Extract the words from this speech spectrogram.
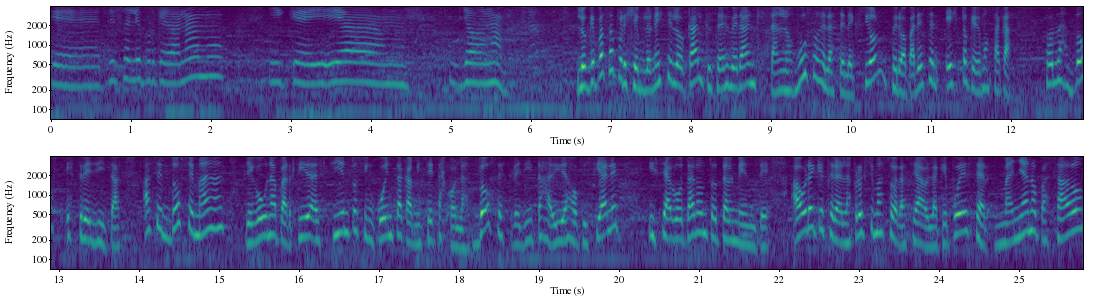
que estoy feliz porque ganamos y que ya, ya ganamos. Lo que pasa, por ejemplo, en este local que ustedes verán que están los buzos de la selección, pero aparecen esto que vemos acá. Son las dos estrellitas. Hace dos semanas llegó una partida de 150 camisetas con las dos estrellitas Adidas oficiales y se agotaron totalmente. Ahora hay que esperar, en las próximas horas se habla que puede ser mañana o pasado,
